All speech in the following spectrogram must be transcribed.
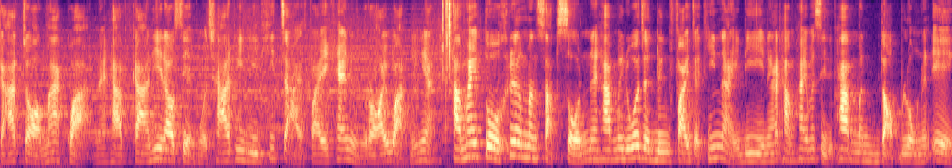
การ์ดจอมากกว่านะครับการที่เราเสียบหัวชาร์จ PD ที่จ่ายไฟแค่ 100 วัตต์นี้เนี่ยทำให้ตัวเครื่องมันสับสนนะครับไม่รู้ว่าจะดึงไฟจากที่ไหนดีนะทำให้ประสิทธิภาพมันดรอปลงนั่นเอง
